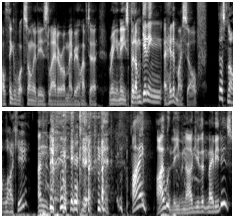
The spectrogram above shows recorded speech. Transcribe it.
I'll think of what song it is later, or maybe I'll have to ring a knees. But I'm getting ahead of myself. That's not like you. And I I would even argue that maybe it is.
